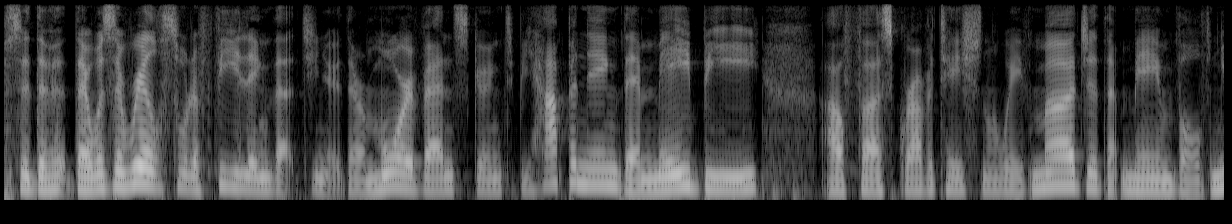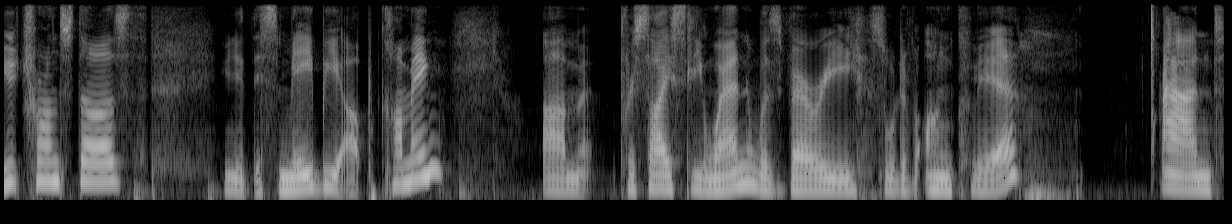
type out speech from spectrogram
so the, there was a real sort of feeling that, you know, there are more events going to be happening. There may be our first gravitational wave merger that may involve neutron stars. You know, this may be upcoming. Um, precisely when was very sort of unclear. And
